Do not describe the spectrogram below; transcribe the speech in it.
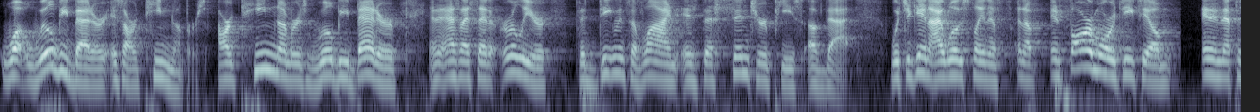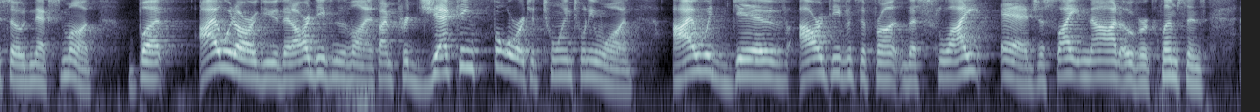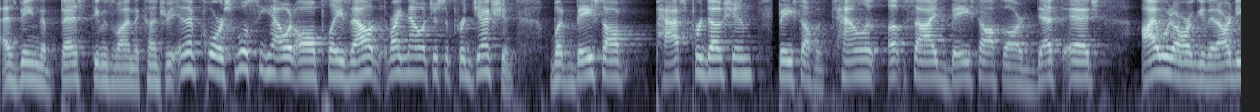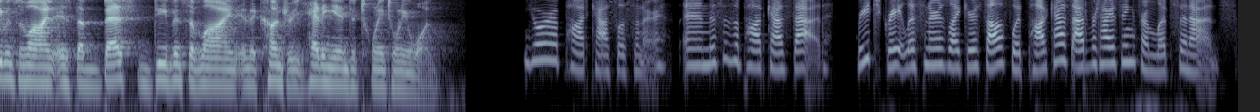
what will be better is our team numbers. Our team numbers will be better. And as I said earlier, the defensive line is the centerpiece of that. which again I will explain in, a, in far more detail in an episode next month. But I would argue that our defensive line, if I'm projecting forward to 2021, I would give our defensive front the slight edge, a slight nod over Clemson's as being the best defensive line in the country. And of course, we'll see how it all plays out. Right now, it's just a projection, but based off past production, based off of talent upside, based off our depth edge, I would argue that our defensive line is the best defensive line in the country heading into 2021. You're a podcast listener, and this is a podcast ad. Reach great listeners like yourself with podcast advertising from Libsyn Ads.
